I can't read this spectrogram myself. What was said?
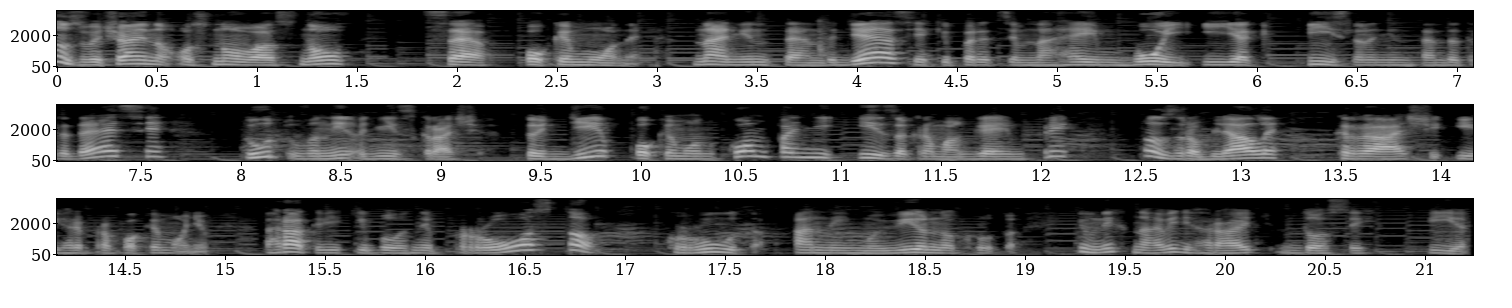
Ну, звичайно, основа основ це покемони на Nintendo DS, як і перед цим на Game Boy і як після на Nintendo 3DS. Тут вони одні з кращих. Тоді Pokemon Company і, зокрема, Game Freak розробляли кращі ігри про покемонів, грати в які було не просто круто, а неймовірно круто. І в них навіть грають до сих пір,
